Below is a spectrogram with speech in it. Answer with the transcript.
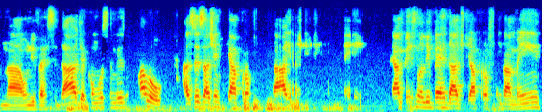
na universidade, é como você mesmo falou, às vezes a gente quer aprofundar e a gente não tem a mesma liberdade de aprofundamento,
